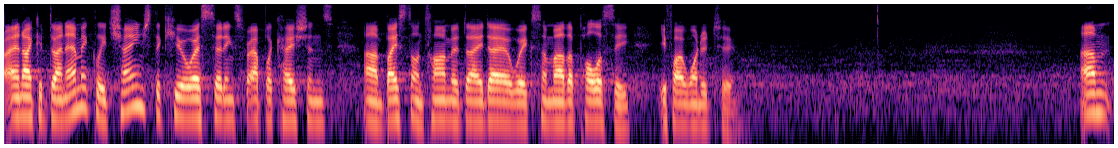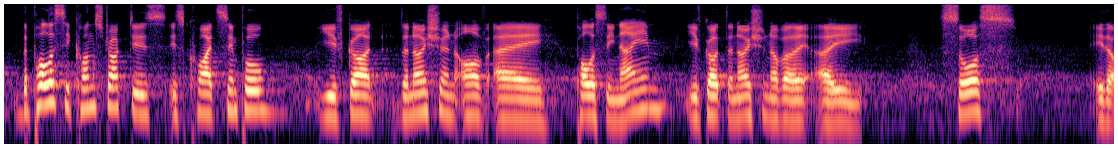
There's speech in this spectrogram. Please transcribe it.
and I could dynamically change the QoS settings for applications um, based on time of day, day of week, some other policy if I wanted to. Um, the policy construct is, is quite simple. You've got the notion of a policy name, you've got the notion of a, a source, either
